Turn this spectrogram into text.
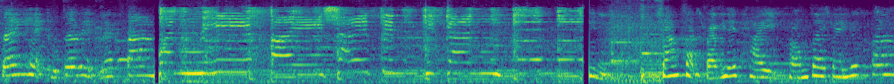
แจ้งเหตุทุจริตเลือกตั้งวันนี้ไปใช้สิทธิกัน สร้างสรรค์ประเทศไทยพร้อมใจไปเลือกตั้ง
